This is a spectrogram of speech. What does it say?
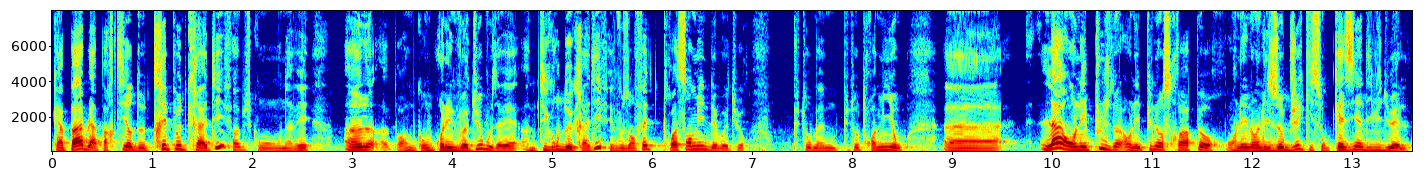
capables, à partir de très peu de créatifs, hein, puisqu'on avait un, par quand vous prenez une voiture, vous avez un petit groupe de créatifs et vous en faites 300 000 des voitures, plutôt même plutôt 3 millions. Euh, là, on n'est plus, plus dans ce rapport, on est dans les objets qui sont quasi individuels.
